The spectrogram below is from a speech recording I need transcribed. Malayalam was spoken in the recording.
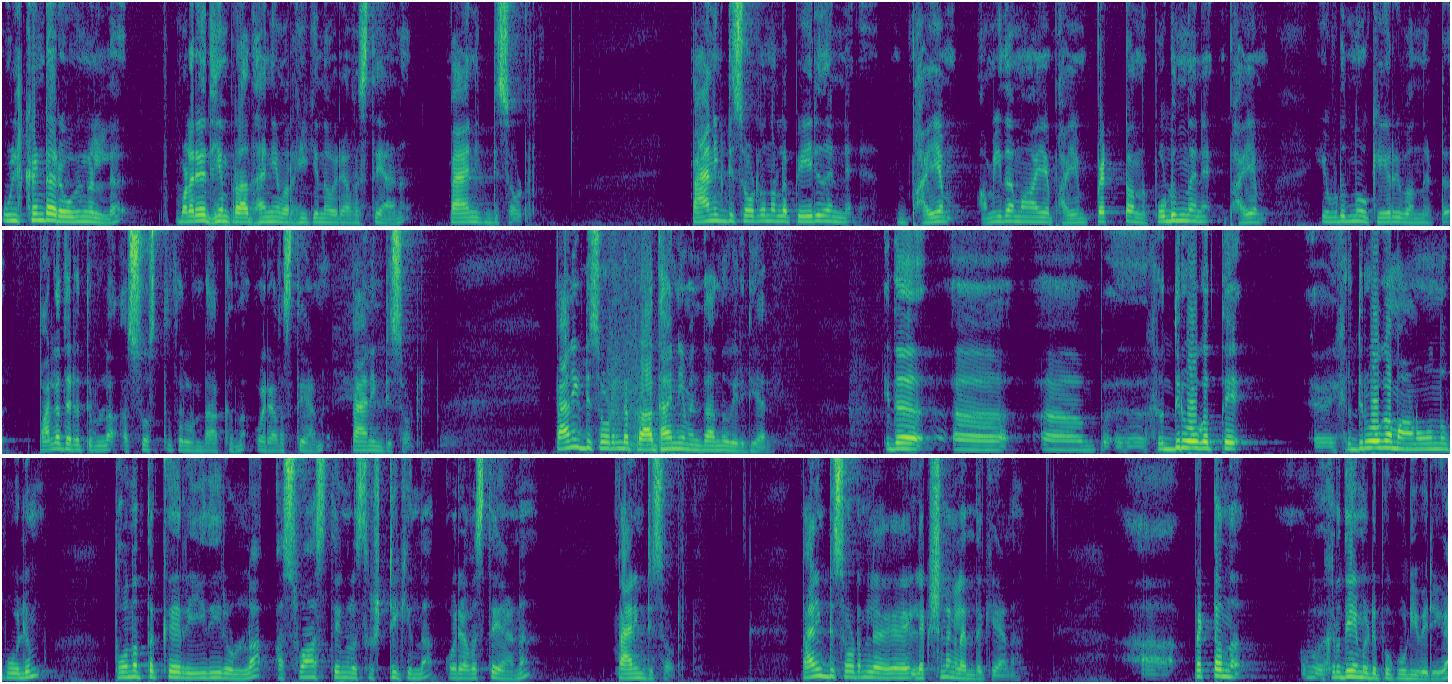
ഉത്കണ്ഠ രോഗങ്ങളിൽ വളരെയധികം പ്രാധാന്യം അർഹിക്കുന്ന ഒരവസ്ഥയാണ് പാനിക് ഡിസോർഡർ പാനിക് ഡിസോർഡർ എന്നുള്ള പേര് തന്നെ ഭയം അമിതമായ ഭയം പെട്ടെന്ന് പൊടുന്നനെ ഭയം എവിടുന്നോ കയറി വന്നിട്ട് പലതരത്തിലുള്ള അസ്വസ്ഥതകൾ ഉണ്ടാക്കുന്ന ഒരവസ്ഥയാണ് പാനിക് ഡിസോർഡർ പാനിക് ഡിസോർഡറിന്റെ പ്രാധാന്യം എന്താണെന്ന് കരുതിയാൽ ഇത് ഹൃദ്രോഗത്തെ ഹൃദ്രോഗമാണോ എന്ന് പോലും തോന്നത്തക്ക രീതിയിലുള്ള അസ്വാസ്ഥ്യങ്ങൾ സൃഷ്ടിക്കുന്ന ഒരവസ്ഥയാണ് പാനിക് ഡിസോർഡർ പാനിക് ഡിസോർഡറിന്റെ ലക്ഷണങ്ങൾ എന്തൊക്കെയാണ്? പെട്ടെന്ന് ഹൃദയമിടിപ്പ് കൂടി വരിക.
